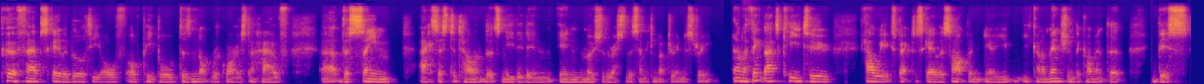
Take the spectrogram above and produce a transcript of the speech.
per fab scalability of of people does not require us to have uh, the same access to talent that's needed in in most of the rest of the semiconductor industry. And I think that's key to how we expect to scale this up. And you know, you you kind of mentioned the comment that this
